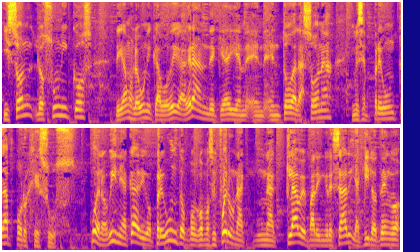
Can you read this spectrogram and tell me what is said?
y son los únicos, digamos la única bodega grande que hay en, en, toda la zona y me dicen pregunta por Jesús. Bueno, vine acá, digo, pregunto por, como si fuera una, una, clave para ingresar y aquí lo tengo.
